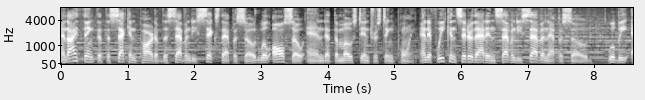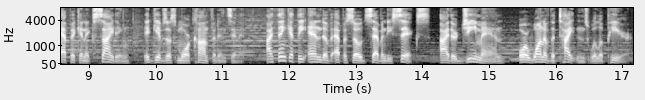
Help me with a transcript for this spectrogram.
And I think that the second part of the 76th episode will also end at the most interesting point. And if we consider that in 77 episode will be epic and exciting, it gives us more confidence in it. I think at the end of episode 76, either G-Man or one of the Titans will appear.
